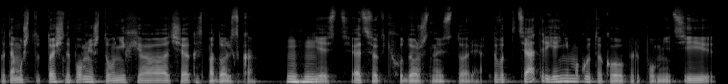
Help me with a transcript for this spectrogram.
потому что точно помню, что у них э, человек из Подольска Мгм. есть. Это все-таки художественная история. Вот в театре я не могу такого припомнить. И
